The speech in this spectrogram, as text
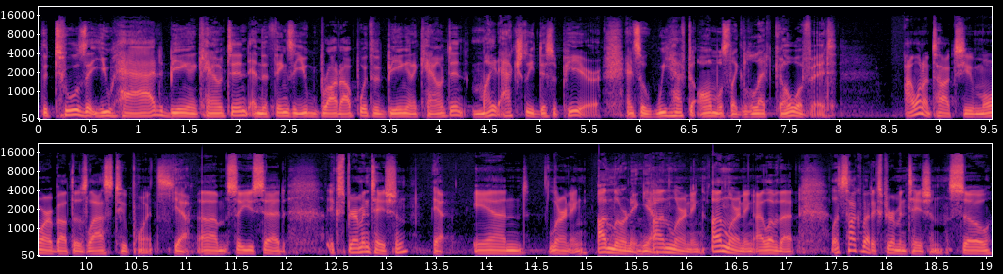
the tools that you had being an accountant and the things that you brought up with of being an accountant might actually disappear. And so we have to almost like let go of it. I want to talk to you more about those last two points. Yeah. Um, so you said experimentation. Yeah. And learning. Unlearning, yeah. Unlearning. Unlearning. I love that. Let's talk about experimentation. So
